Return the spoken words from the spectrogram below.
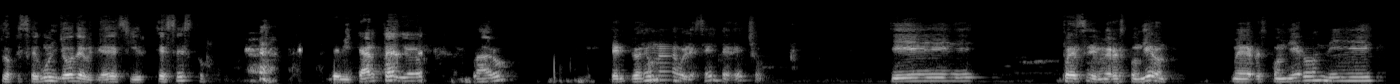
lo que según yo debería decir es esto. De mi carta, claro, yo era un adolescente, de hecho. Y pues eh, me respondieron. Me respondieron y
